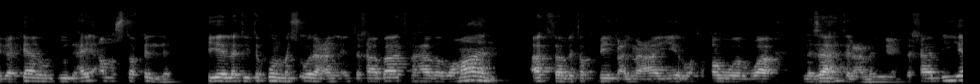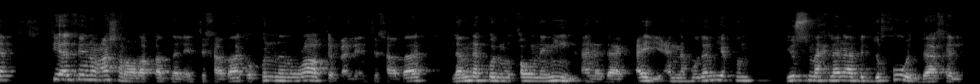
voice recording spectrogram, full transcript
إذا كان وجود هيئة مستقلة هي التي تكون مسؤولة عن الانتخابات فهذا ضمان أكثر لتطبيق المعايير وتطور ونزاهة العملية الانتخابية. في 2010 راقبنا الانتخابات وكنا نراقب الانتخابات، لم نكن مقوننين آنذاك، أي أنه لم يكن يسمح لنا بالدخول داخل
